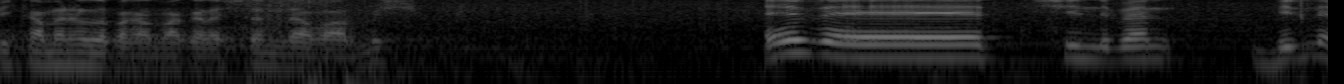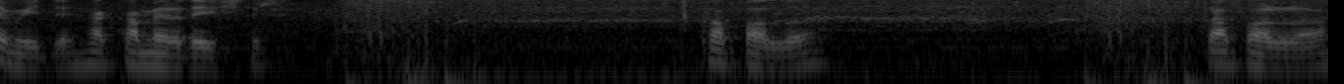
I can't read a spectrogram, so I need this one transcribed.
Bir kameralara bakalım arkadaşlar ne varmış. Evet. Şimdi ben birle miydi? Ha kamera değiştir. Kapalı. Kapalı.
